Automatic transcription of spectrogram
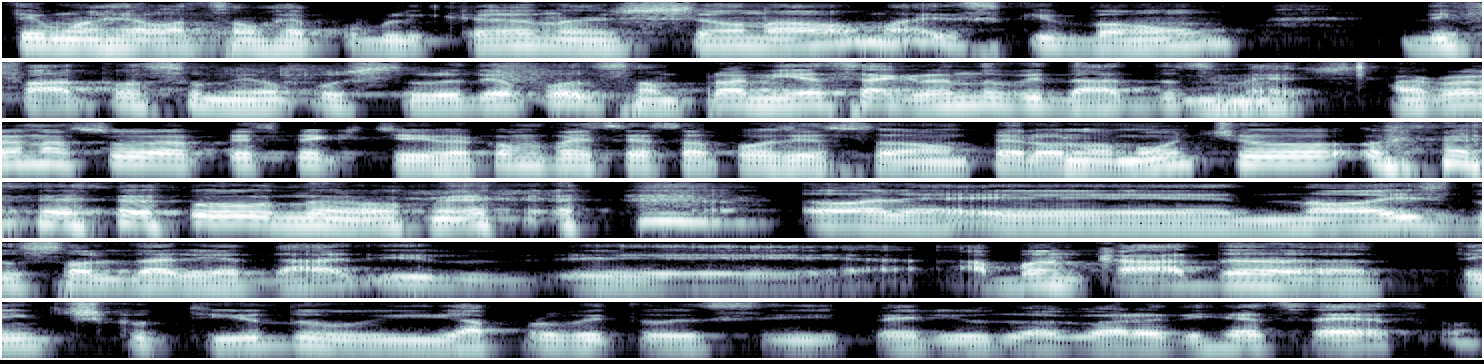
ter uma relação republicana institucional, mas que vão, de fato, assumir uma postura de oposição. Para mim, essa é a grande novidade do semestre. Agora, na sua perspectiva, como vai ser essa posição? Peronomúncio ou, ou não? Olha, é, nós do Solidariedade, é, a bancada tem discutido e aproveitou esse período agora de recesso,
